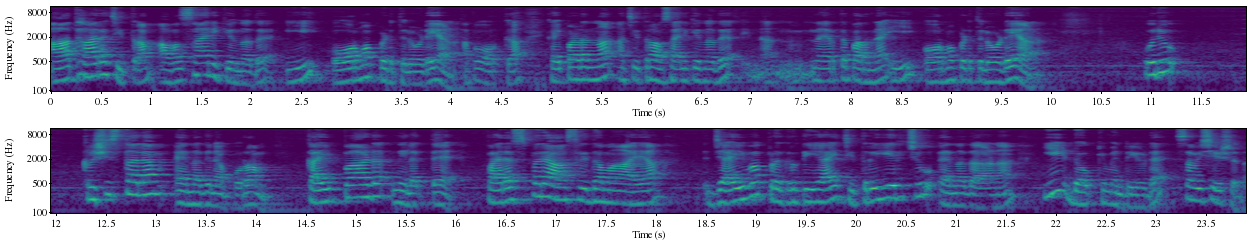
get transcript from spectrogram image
ആധാര ചിത്രം അവസാനിക്കുന്നത് ഈ ഓർമ്മപ്പെടുത്തലോടെയാണ്. അപ്പോൾ ഓർക്കുക കൈപ്പാടെന്ന ആ ചിത്രം അവസാനിക്കുന്നത് നേരത്തെ പറഞ്ഞ ഈ ഓർമ്മപ്പെടുത്തലോടെയാണ്. ഒരു കൃഷിസ്ഥലം എന്നതിനപ്പുറം കൈപ്പാട് നിലത്തെ പരസ്പരാശ്രിതമായ ജൈവ പ്രകൃതിയായി ചിത്രീകരിച്ചു എന്നതാണ് ഈ ഡോക്യുമെന്ററിയുടെ സവിശേഷത.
